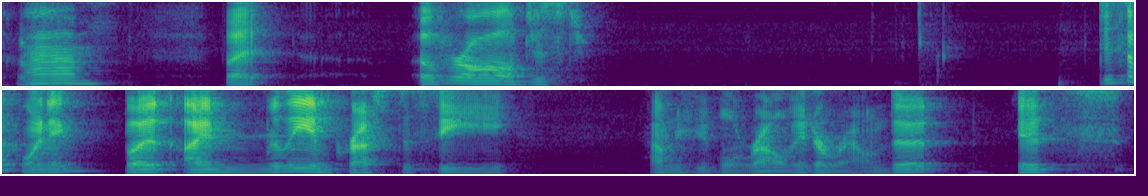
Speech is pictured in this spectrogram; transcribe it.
Totally. Um, but overall just disappointing but i'm really impressed to see how many people rallied around it it's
